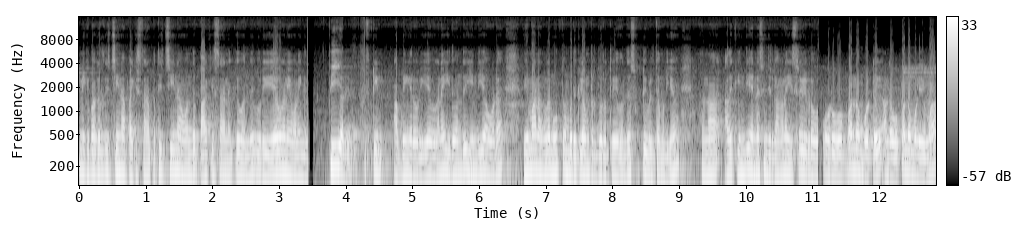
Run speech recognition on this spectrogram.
இன்றைக்கி பார்க்குறது சீனா பாகிஸ்தானை பற்றி சீனா வந்து பாகிஸ்தானுக்கு வந்து ஒரு ஏவுகணை வழங்கி பிஎல் ஃபிஃப்டீன் அப்படிங்கிற ஒரு ஏவுகணை. இது வந்து இந்தியாவோட விமானங்களை நூற்றம்பது கிலோமீட்டர் தூரத்தை வந்து சுட்டு வீழ்த்த முடியும். ஆனால் அதுக்கு இந்தியா என்ன செஞ்சுருக்காங்கன்னா இஸ்ரேலோட ஒரு ஒப்பந்தம் போட்டு அந்த ஒப்பந்தம் மூலியமாக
